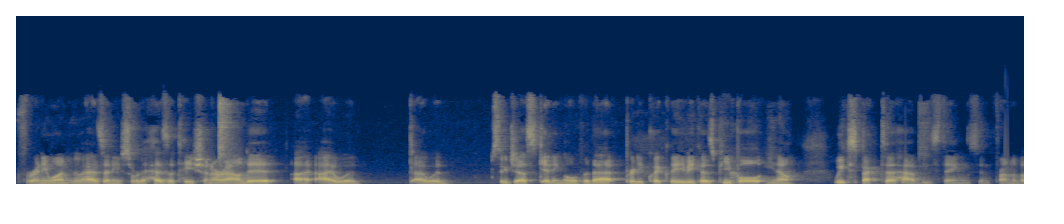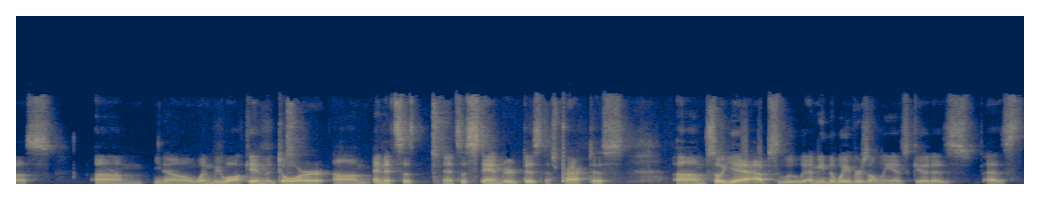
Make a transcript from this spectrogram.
for anyone who has any sort of hesitation around it, I, I would, I would suggest getting over that pretty quickly because people, you know we expect to have these things in front of us, um, you know, when we walk in the door, um, and it's a it's a standard business practice. Um, so yeah, absolutely. I mean, the waiver is only as good as as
